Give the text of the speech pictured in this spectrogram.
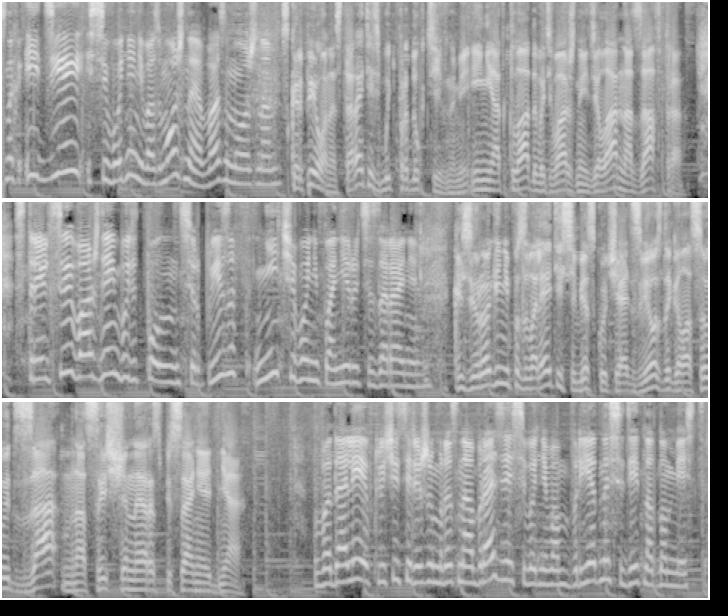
амбициозных идей. Сегодня невозможное возможно. Скорпионы, старайтесь быть продуктивными и не откладывать важные дела на завтра. Стрельцы, ваш день будет полон сюрпризов. Ничего не планируйте заранее. Козероги, не позволяйте себе скучать. Звезды голосуют за насыщенное расписание дня. Водолеи, включите режим разнообразия. Сегодня вам вредно сидеть на одном месте.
